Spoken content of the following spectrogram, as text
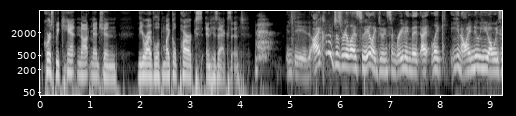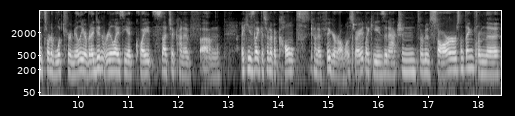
Of course, we can't not mention the arrival of Michael Parks and his accent. Indeed. I kind of just realized today, like doing some reading, that I, like, you know, I knew he always had sort of looked familiar, but I didn't realize he had quite such a kind of, um, like he's like a sort of a cult kind of figure almost, right? Like he's an action sort of star or something from the,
